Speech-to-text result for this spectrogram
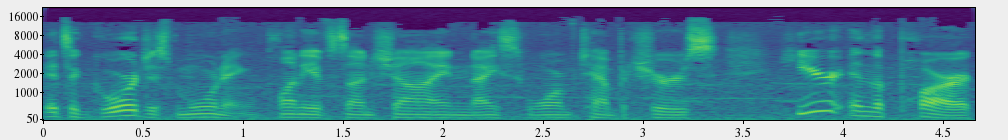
It's a gorgeous morning, plenty of sunshine, nice warm temperatures. Here in the park,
